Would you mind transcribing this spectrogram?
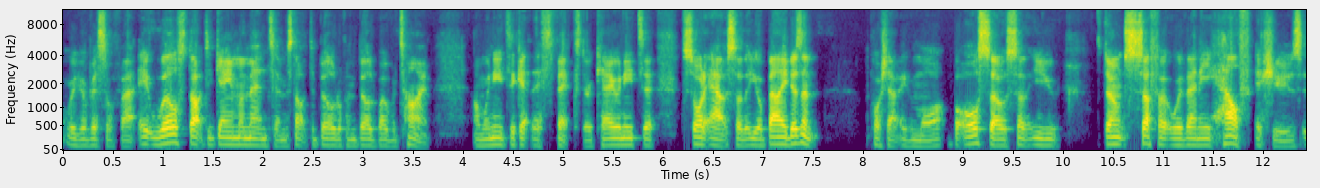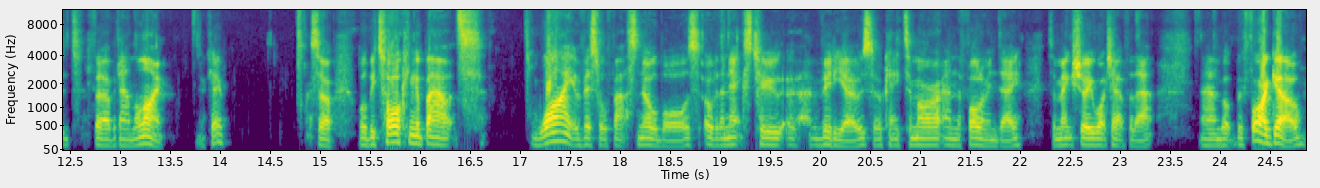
with your visceral fat, it will start to gain momentum, start to build up and build up over time. And we need to get this fixed, okay? We need to sort it out so that your belly doesn't push out even more, but also so that you don't suffer with any health issues further down the line, okay? So we'll be talking about why visceral fat snowballs over the next two uh, videos, okay, tomorrow and the following day. So make sure you watch out for that. Um, but before I go,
